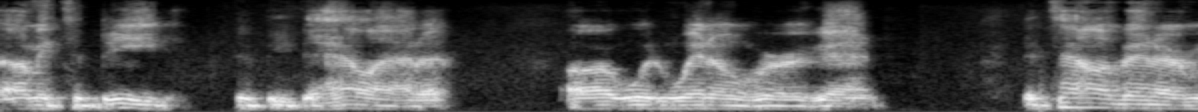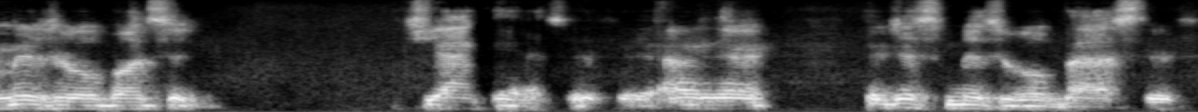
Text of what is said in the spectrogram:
I mean, to beat, to beat the hell out of, uh, would win over again. The Taliban are a miserable bunch of jackasses. I mean, they're they're just miserable bastards.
